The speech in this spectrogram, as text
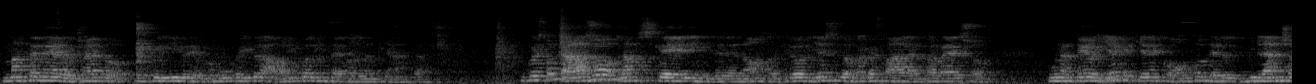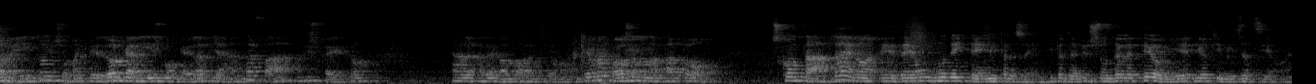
mantenere un certo equilibrio comunque idraulico all'interno della pianta. In questo caso l'upscaling delle nostre teorie si dovrebbe fare attraverso una teoria che tiene conto del bilanciamento insomma, che l'organismo che è la pianta fa rispetto all'evaporazione, che è una cosa non affatto scontata ed è uno dei temi presenti, per esempio ci sono delle teorie di ottimizzazione.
